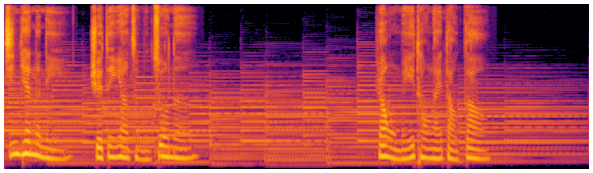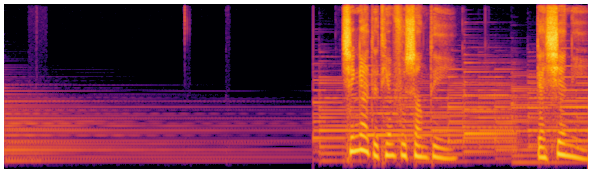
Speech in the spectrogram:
今天的你决定要怎么做呢？让我们一同来祷告。亲爱的天父上帝，感谢你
